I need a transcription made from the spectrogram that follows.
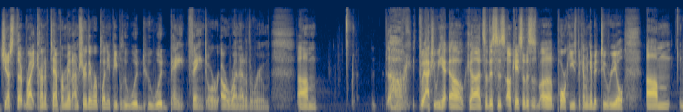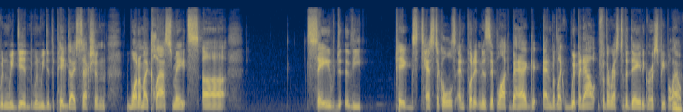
just the right kind of temperament, I'm sure there were plenty of people who would who would paint faint or or run out of the room. Um, oh, actually, we ha- oh god. So this is okay. So this is uh, Porky's becoming a bit too real. Um, when we did when we did the pig dissection, one of my classmates uh, saved the pig's testicles and put it in a Ziploc bag and would like whip it out for the rest of the day to gross people out.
